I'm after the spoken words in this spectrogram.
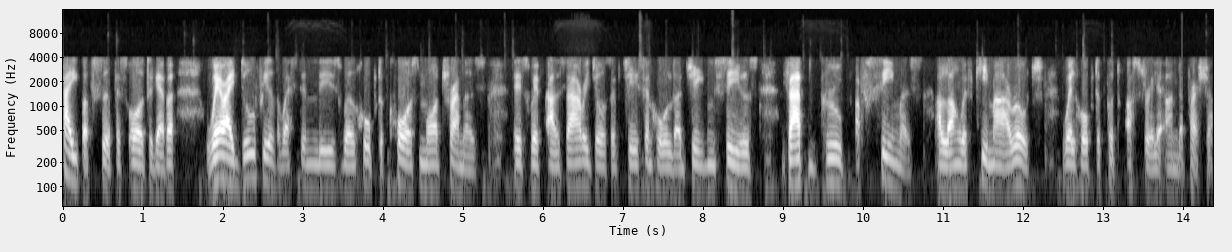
type of surface altogether. Where I do feel the West Indies will hope to cause more tremors is with Alzarri Joseph, Jason Holder, Jayden Seales. That group of seamers, along with Kemar Roach, will hope to put Australia under pressure.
